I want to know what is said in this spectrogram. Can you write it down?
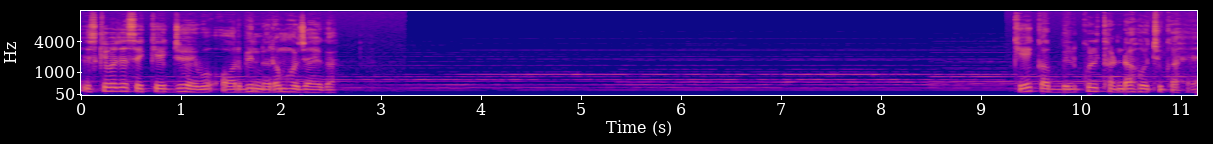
इसकी वजह से केक जो है वो और भी नरम हो जाएगा। केक अब बिल्कुल ठंडा हो चुका है।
